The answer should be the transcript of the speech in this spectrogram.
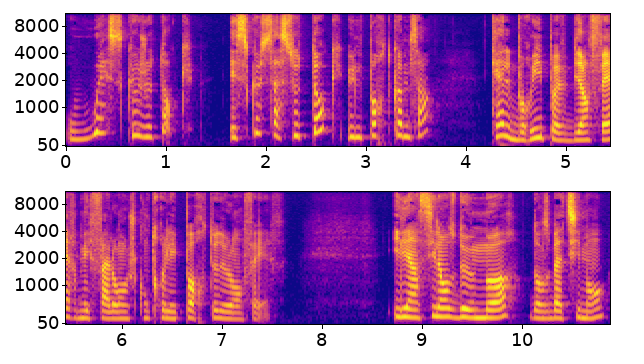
où est-ce que je toque? Est-ce que ça se toque une porte comme ça? Quel bruit peuvent bien faire mes phalanges contre les portes de l'enfer? Il y a un silence de mort dans ce bâtiment.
